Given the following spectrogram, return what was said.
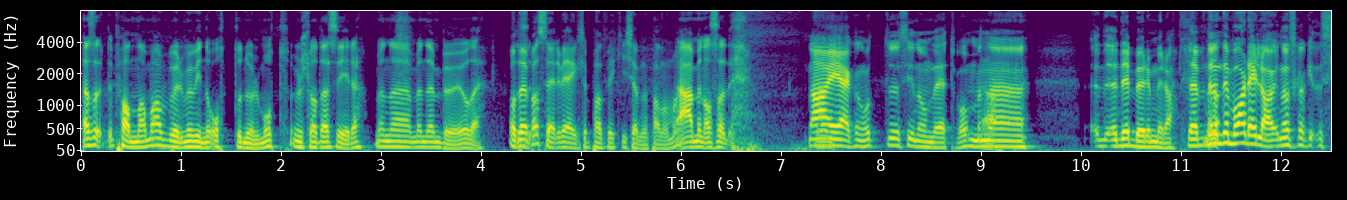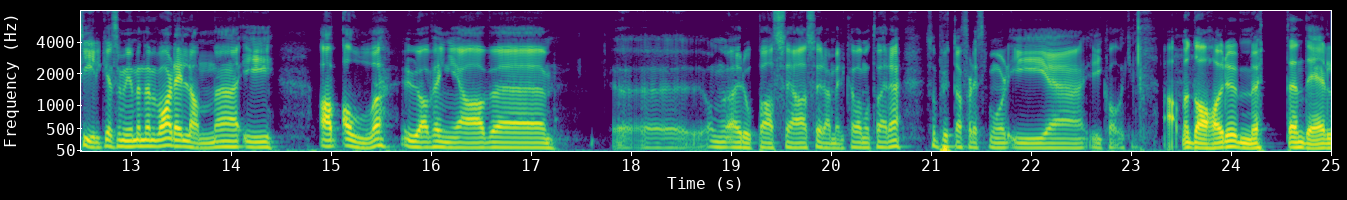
Altså, Panama bør vi vinne 8-0 mot. Unnskyld at jeg sier det, men, eh, men den bør jo det. Og det baserer vi egentlig på at vi ikke kjenner Panama. Ja, men altså Nei, jeg kan godt si noe om det etterpå, men uh, det, det bør de gjøre. Det, det, det var det laget Nå skal sier ikke så mye, men det var det landet i Av alle, uavhengig av uh, om Europa, Asia, Sør-Amerika, hva det måtte være, som putta flest mål i, uh, i kvaliken. Ja, men da har du møtt en del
